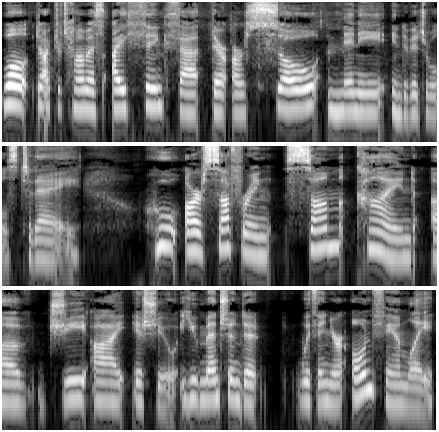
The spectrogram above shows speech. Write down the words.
Well, Dr. Thomas, I think that there are so many individuals today who are suffering some kind of GI issue. You mentioned it within your own family.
